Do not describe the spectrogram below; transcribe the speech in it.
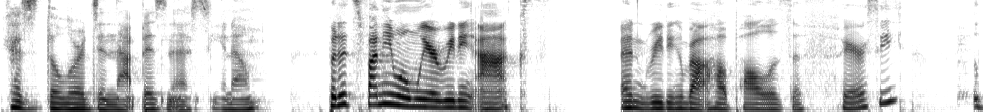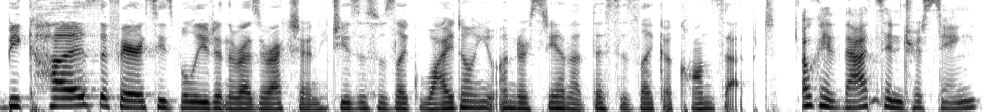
because the Lord's in that business, you know? But it's funny when we are reading Acts and reading about how Paul is a Pharisee. Because the Pharisees believed in the resurrection, Jesus was like, Why don't you understand that this is like a concept? Okay, that's interesting.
